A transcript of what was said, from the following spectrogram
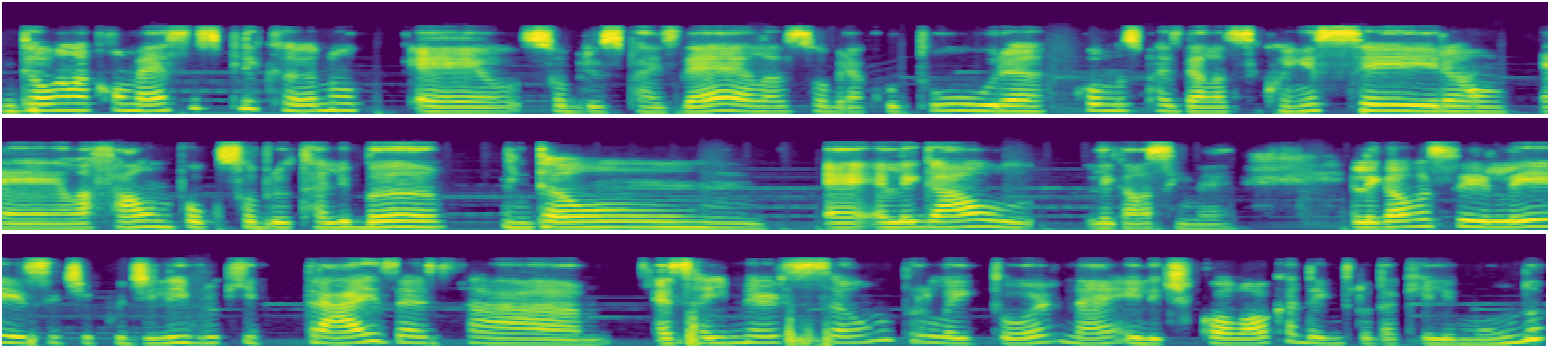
Então ela começa explicando é, sobre os pais dela, sobre a cultura, como os pais dela se conheceram. É, ela fala um pouco sobre o Talibã. Então, é, é legal, legal assim, né? É legal você ler esse tipo de livro que traz essa essa imersão para o leitor, né? Ele te coloca dentro daquele mundo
